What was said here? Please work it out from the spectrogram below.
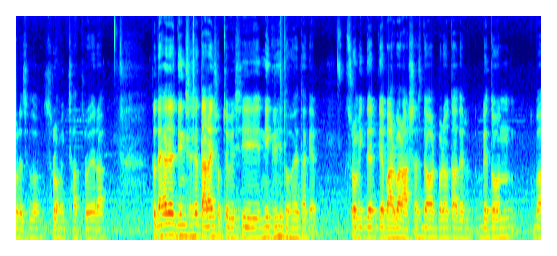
করেছিল শ্রমিক, ছাত্র এরা। তো দেখা যায় দিন শেষে তারাই সবচেয়ে বেশি নিগৃহীত হয়ে থাকে। শ্রমিকদেরকে বারবার আশ্বাস দেওয়ার পরেও তাদের বেতন বা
